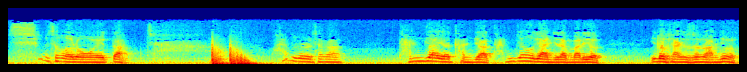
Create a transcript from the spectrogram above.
심성을 옹호했다. 자, 화두를 생각, 단좌여, 단좌, 단정하게 앉으란 말이여. 이렇게 앉아서는 앉으면,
